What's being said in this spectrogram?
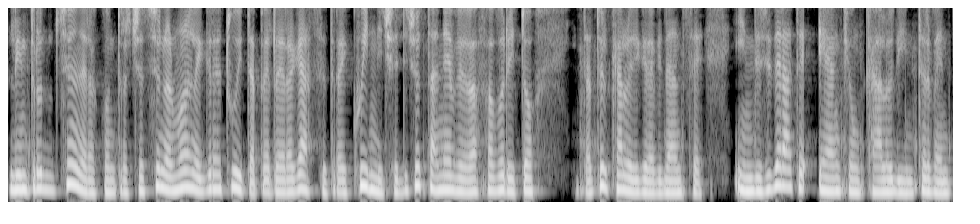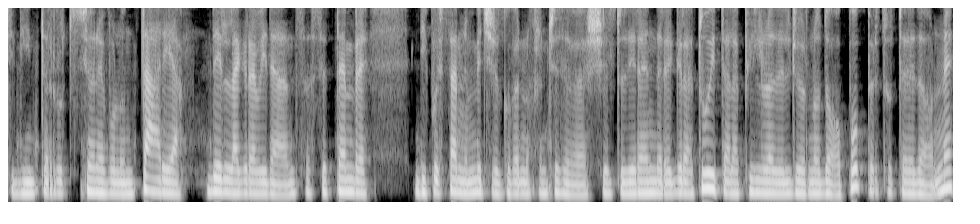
l'introduzione della contraccezione ormonale gratuita per le ragazze tra i 15 e i 18 anni aveva favorito intanto il calo di gravidanze indesiderate e anche un calo di interventi di interruzione volontaria della gravidanza. A settembre di quest'anno invece il governo francese aveva scelto di rendere gratuita la pillola del giorno dopo per tutte le donne,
